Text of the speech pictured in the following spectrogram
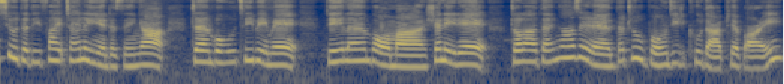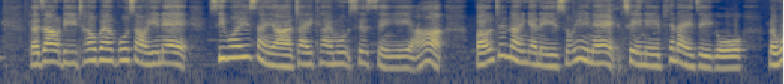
SU-35 တိုင်းလေယာဉ်တစ်စင်းကတန်ဖိုးကြီးပေမဲ့ပြေးလန်းပေါ်မှာရက်နေတဲ့ဒေါ်လာ350တန်တထုဘုံကြီးတစ်ခုသာဖြစ်ပါတယ်။ဒါကြောင့်ဒီထောက်ပံ့ပို့ဆောင်ရေးနဲ့စီးပွားရေးဆိုင်ရာတိုက်ခိုက်မှုစစ်စင်ရေးဟာဘောလ်တစ်နိုင်ငံတွေဆိုရင်လည်းအခြေအနေဖြစ်နိုင်ခြေကိုလုံးဝ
